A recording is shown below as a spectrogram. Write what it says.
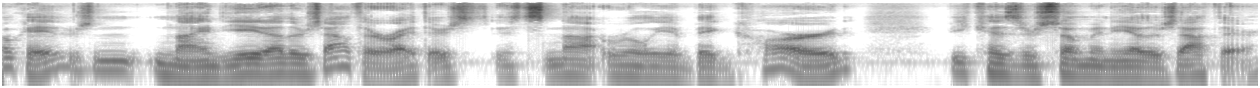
okay, there's 98 others out there, right? There's it's not really a big card because there's so many others out there.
